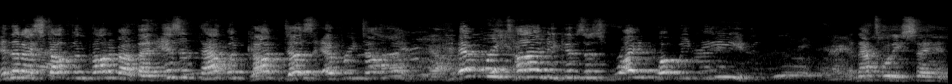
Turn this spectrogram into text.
And then I stopped and thought about that. Isn't that what God does every time? Every time He gives us right what we need. And that's what He's saying.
